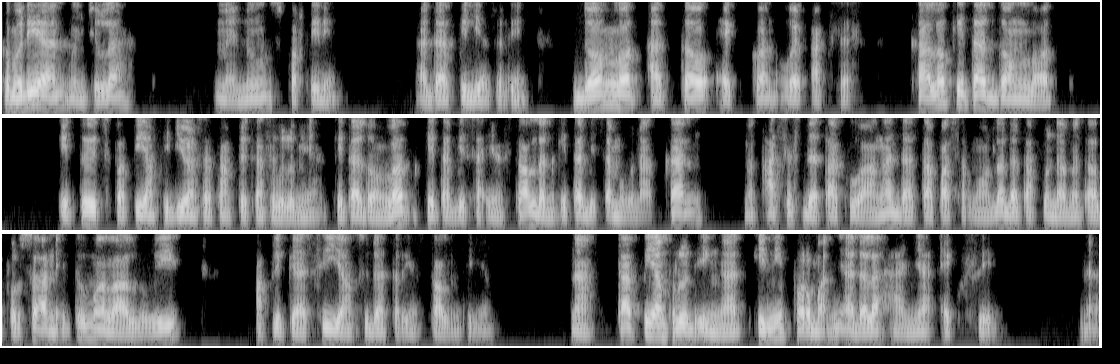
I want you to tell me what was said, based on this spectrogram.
Kemudian muncullah menu seperti ini. Ada pilihan seperti ini. Download atau account web access. kalau kita download, itu seperti yang video yang saya tampilkan sebelumnya. Kita download, kita bisa install, dan kita bisa menggunakan mengakses data keuangan, data pasar modal, data fundamental perusahaan itu melalui aplikasi yang sudah terinstall nantinya. Nah, tapi yang perlu diingat, ini formatnya adalah hanya exe. Nah,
